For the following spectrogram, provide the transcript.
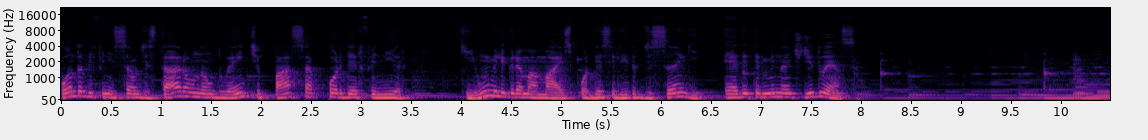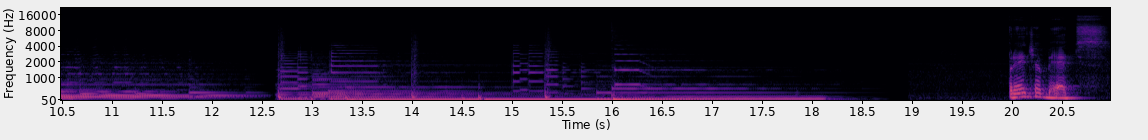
quando a definição de estar ou não doente passa por definir que 1 mg a mais por decilitro de sangue é determinante de doença. Pré-diabetes,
